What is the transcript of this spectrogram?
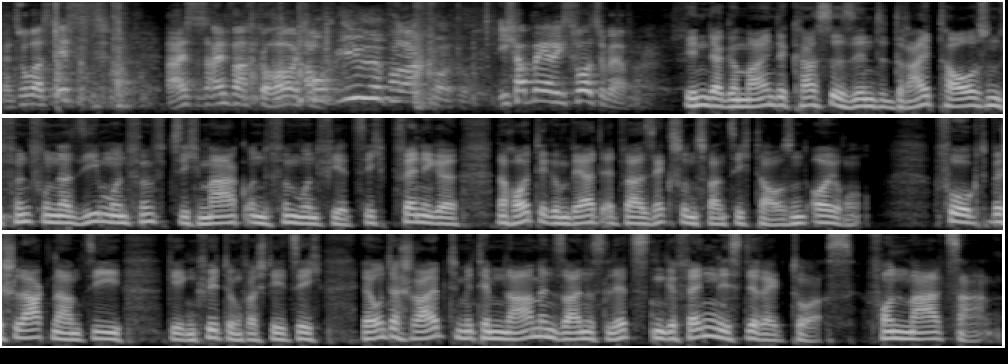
Wenn sowas ist, heißt es einfach gehorchen. Auch Ihre Verantwortung. Ich habe mir ja nichts vorzuwerfen. In der Gemeindekasse sind 3.557 Mark und 45 Pfennige, nach heutigem Wert etwa 26.000 Euro. Vogt beschlagnahmt sie, gegen Quittung versteht sich. Er unterschreibt mit dem Namen seines letzten Gefängnisdirektors, von Malzahn.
